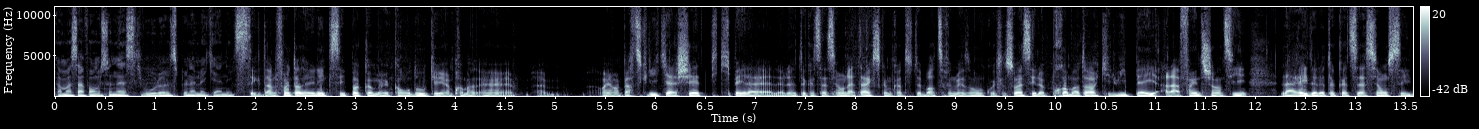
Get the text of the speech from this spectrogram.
comment ça fonctionne à ce niveau-là, un petit peu la mécanique? C'est que dans le fond, étant donné que c'est pas comme un condo qu'il y a un, particulier qui achète puis qui paye la- la- l'autocotisation, la taxe, comme quand tu te bâtir une maison ou quoi que ce soit, c'est le promoteur qui lui paye à la fin du chantier. La règle de l'autocotisation, c'est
